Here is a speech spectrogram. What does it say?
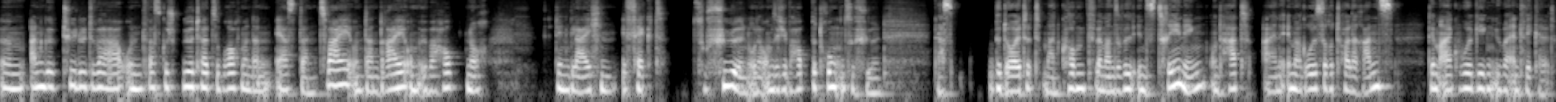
ähm, angetüdelt war und was gespürt hat, so braucht man dann erst dann zwei und dann drei, um überhaupt noch den gleichen Effekt zu fühlen oder um sich überhaupt betrunken zu fühlen. Das bedeutet, man kommt, wenn man so will, ins Training und hat eine immer größere Toleranz dem Alkohol gegenüber entwickelt.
